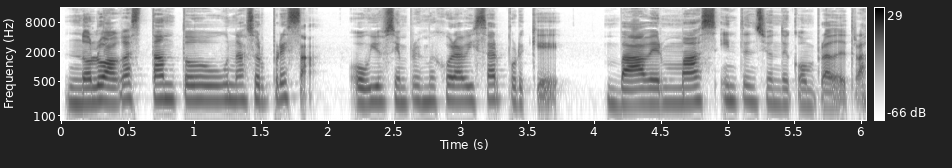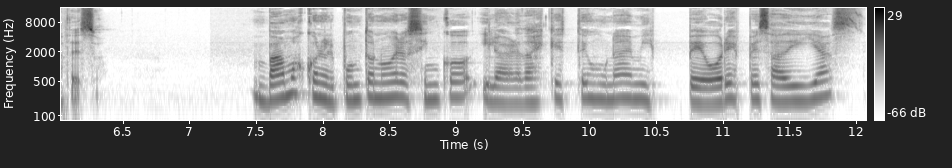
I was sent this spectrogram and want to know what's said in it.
no lo hagas tanto una sorpresa. Obvio, siempre es mejor avisar porque va a haber más intención de compra detrás de eso. Vamos con el punto número 5 y la verdad es que este es una de mis peores pesadillas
